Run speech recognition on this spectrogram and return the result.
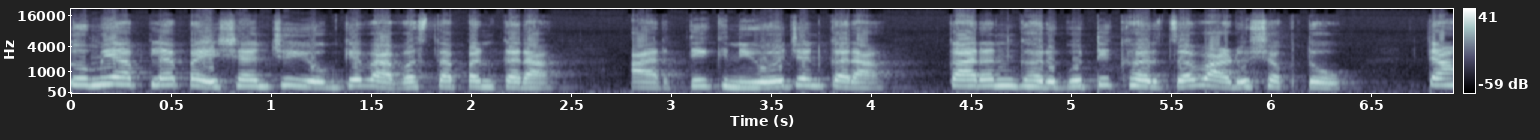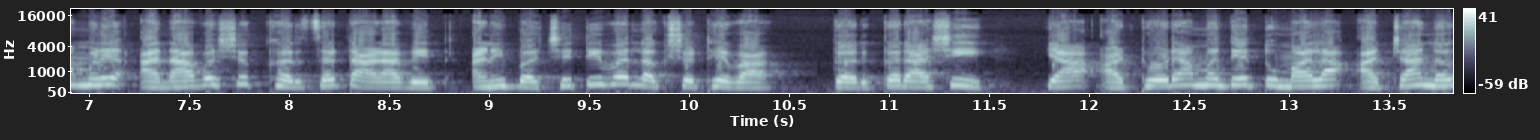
तुम्ही आपल्या पैशांचे योग्य व्यवस्थापन करा. आर्थिक नियोजन करा कारण घरगुती खर्च वाढू शकतो. त्यामुळे अनावश्यक खर्च टाळावेत आणि बचतीवर लक्ष ठेवा. कर्क राशी या आठवड्यामध्ये तुम्हाला अचानक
